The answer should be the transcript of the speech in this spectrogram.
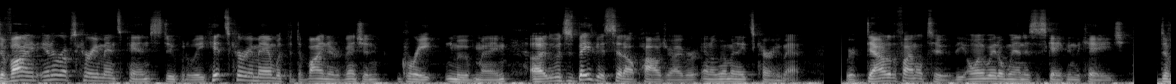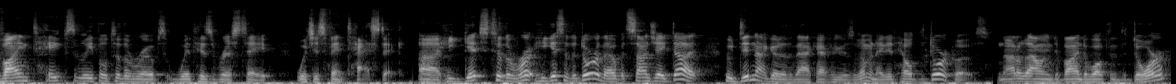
Devine interrupts Curryman's pin stupidly, hits Curryman with the Divine Intervention, great move name, uh, which is basically a sit out pile driver, and eliminates Curryman. We're down to the final two. The only way to win is escaping the cage. Devine tapes Lethal to the ropes with his wrist tape, which is fantastic. Uh, he gets to the ro- he gets to the door though, but Sanjay Dutt, who did not go to the back after he was eliminated, held the door closed, not allowing Devine to walk through the door.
